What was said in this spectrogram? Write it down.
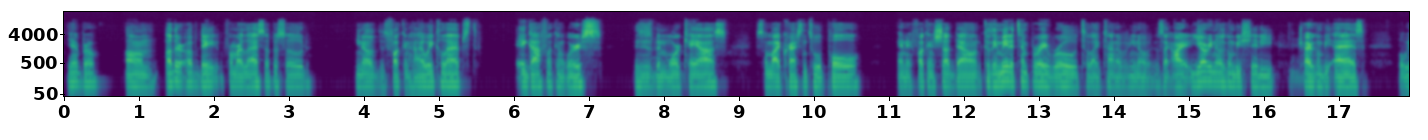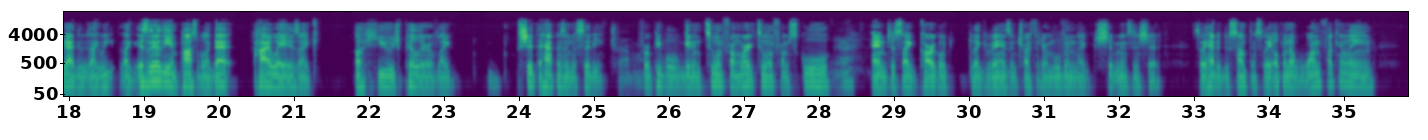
yeah, bro. Um, other update from our last episode, you know, this fucking highway collapsed. It got fucking worse. It's just been more chaos. Somebody crashed into a pole and it fucking shut down because they made a temporary road to like kind of, you know, it's like, all right, you already know it's gonna be shitty, traffic gonna be ass, but we gotta do like we like it's literally impossible. Like that highway is like a huge pillar of like shit that happens in the city Travel. for people getting to and from work, to and from school, Yeah. and just like cargo like vans and trucks that are moving like shipments and shit. So they had to do something. So they opened up one fucking lane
